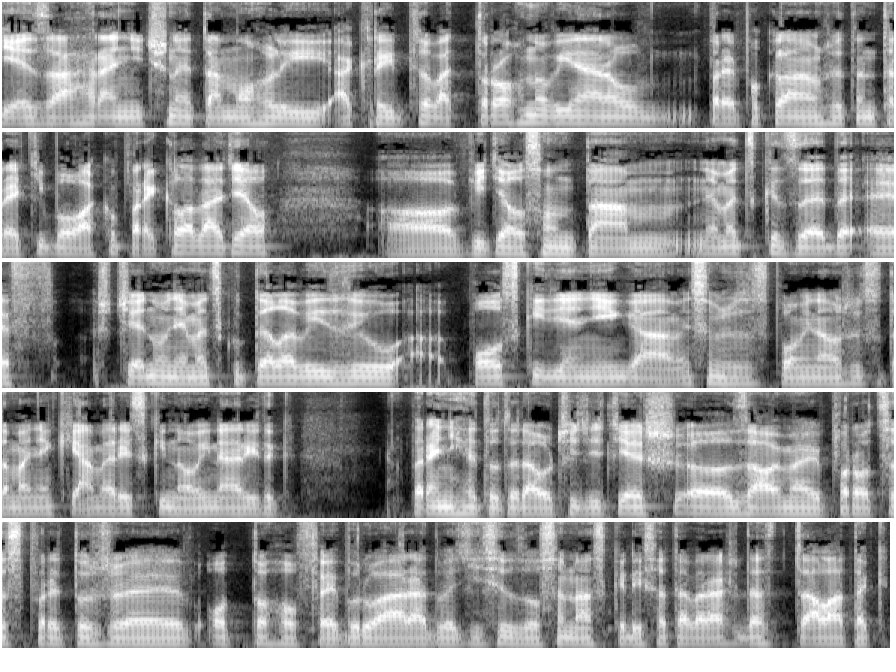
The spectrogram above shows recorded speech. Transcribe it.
tie zahraničné tam mohli akreditovať troch novinárov, predpokladám, že ten tretí bol ako prekladateľ Videl som tam nemecké ZDF, ešte jednu nemeckú televíziu, polský denník a myslím, že sa spomínal, že sú tam aj nejakí americkí novinári, tak pre nich je to teda určite tiež uh, zaujímavý proces, pretože od toho februára 2018, kedy sa tá vražda stala, tak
